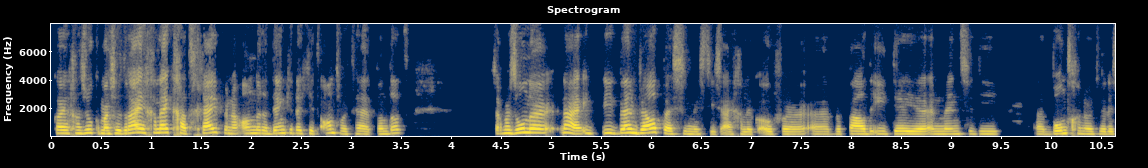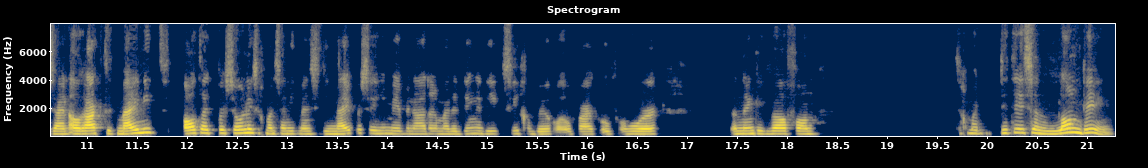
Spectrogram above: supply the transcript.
kan je gaan zoeken. Maar zodra je gelijk gaat grijpen naar anderen, denk je dat je het antwoord hebt. Want dat, zeg maar zonder, nou, ik, ik ben wel pessimistisch eigenlijk over uh, bepaalde ideeën en mensen die bondgenoot willen zijn. Al raakt het mij niet altijd persoonlijk, zeg maar, het zijn niet mensen die mij per se hiermee benaderen, maar de dingen die ik zie gebeuren, of waar ik over hoor, dan denk ik wel van, zeg maar, dit is een lang ding.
